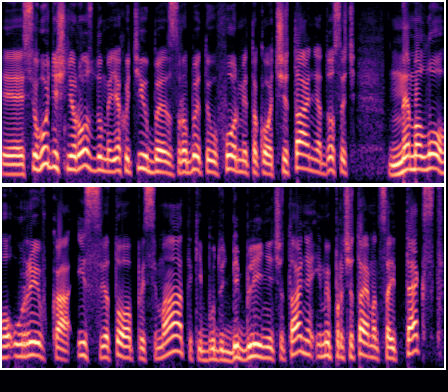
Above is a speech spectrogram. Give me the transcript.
Е, Сьогоднішні роздуми я хотів би зробити у формі такого читання досить немалого уривка із святого письма. Такі будуть біблійні читання, і ми прочитаємо цей текст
